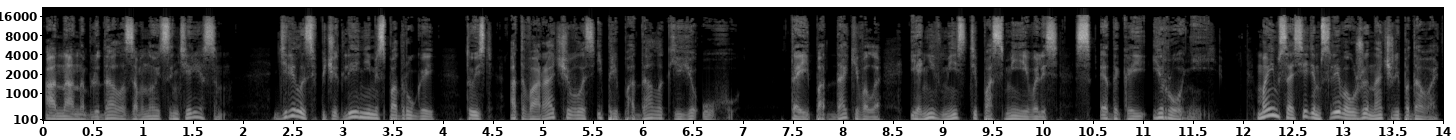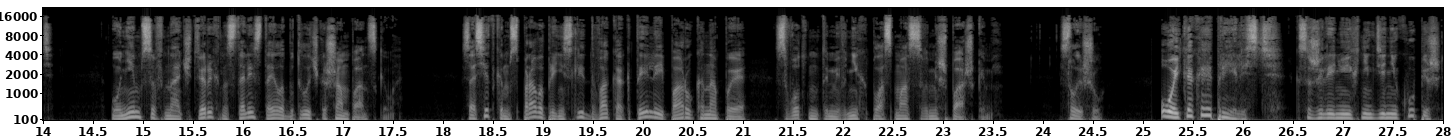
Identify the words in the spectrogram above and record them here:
Она наблюдала за мной с интересом, делилась впечатлениями с подругой, то есть отворачивалась и припадала к ее уху. Та и поддакивала, и они вместе посмеивались с эдакой иронией. Моим соседям слева уже начали подавать. У немцев на четверых на столе стояла бутылочка шампанского. Соседкам справа принесли два коктейля и пару канапе с воткнутыми в них пластмассовыми шпажками. Слышу. «Ой, какая прелесть! К сожалению, их нигде не купишь,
